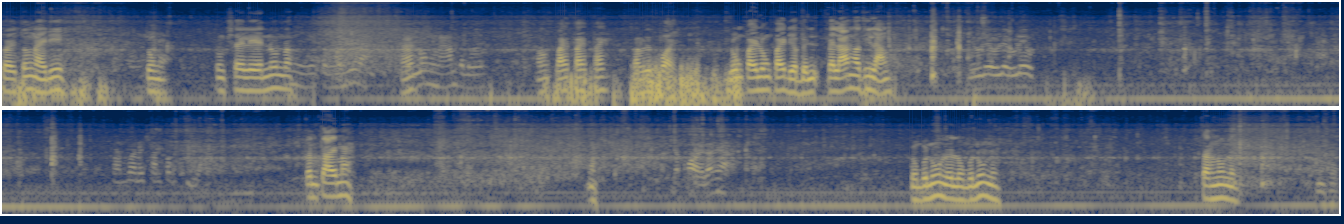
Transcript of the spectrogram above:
ปล่อยตรงไหนดี ตรงตรงชายเลนนู่นเนาะฮะล่องน้ำไปเลยเอาไปไปไปเอาไปปล่อย ลงไปลงไปเดี๋ยวไปไปล้างเอาทีหลัง เร็วเร็วเร็วเร็วฉันว่าในฉันต้องเสียกันไกลไหมจะปล่อยแล้วเนี่ย ลงไปนู่นเลยลงไปนู่นเลย ตั้งนู่นเลยนะครับ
